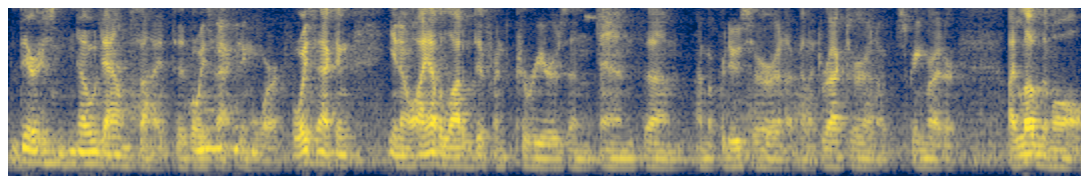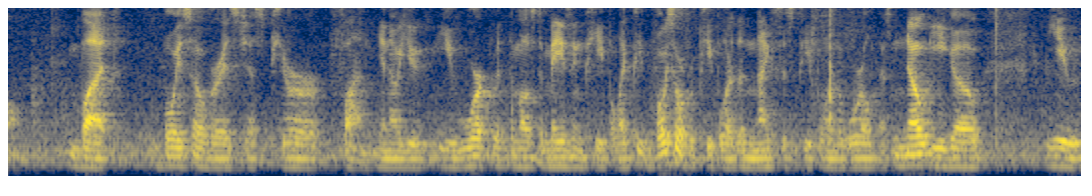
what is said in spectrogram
There is no downside to voice acting work. Voice acting, you know, I have a lot of different careers, and and um, I'm a producer, and I've been a director and a screenwriter. I love them all, but voiceover is just pure fun. You know, you you work with the most amazing people. Like voiceover people are the nicest people in the world. There's no ego. You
